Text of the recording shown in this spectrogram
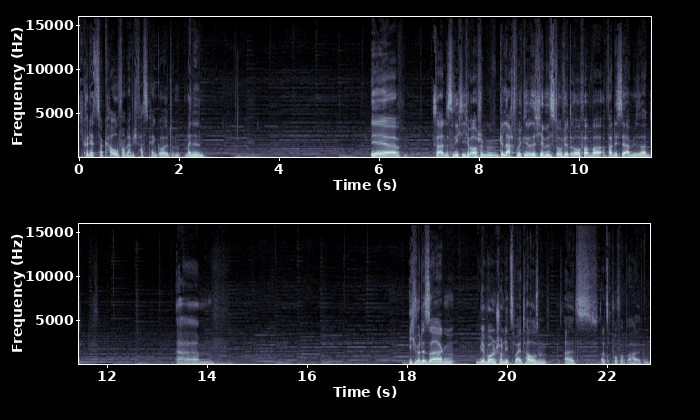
Ich könnte jetzt zwar kaufen, aber da habe ich fast kein Gold. Und meine... Ja, ja, das ist richtig. Ich habe auch schon gelacht, wo ich gesehen habe, dass ich Himmelsdorf hier drauf habe. Fand ich sehr amüsant. Ähm... Ich würde sagen, wir wollen schon die 2000 als, als Puffer behalten.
